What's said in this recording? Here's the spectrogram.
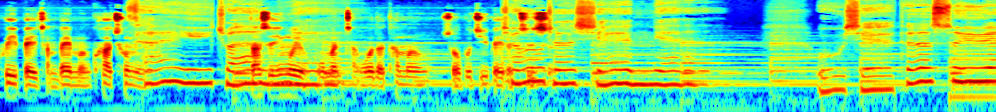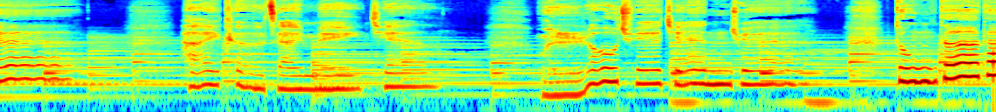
会被长辈们夸出名？那是因为我们掌握了他们所不具备的知识。无邪的岁月还刻在眉间，温柔却坚决，懂得的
